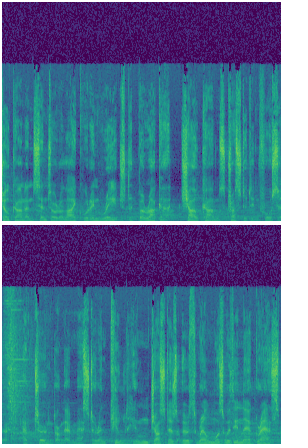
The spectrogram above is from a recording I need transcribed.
Shokan and Centaur alike were enraged that Baraka, Shao Kahn's trusted enforcer, had turned on their master and killed him just as Earthrealm was within their grasp.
